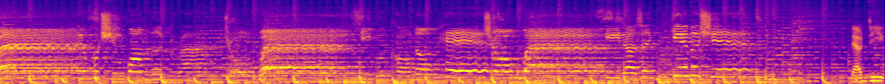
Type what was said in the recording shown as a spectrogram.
West. He'll put you on the ground. Joe West. Now, do you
